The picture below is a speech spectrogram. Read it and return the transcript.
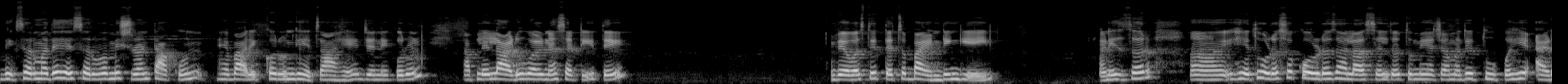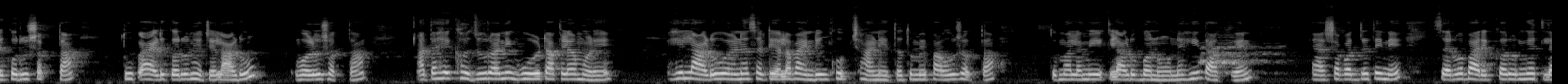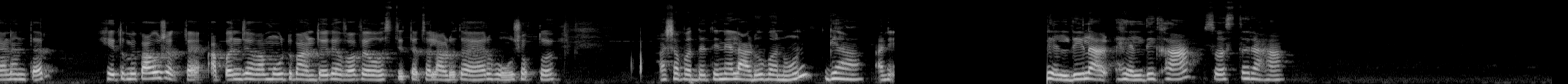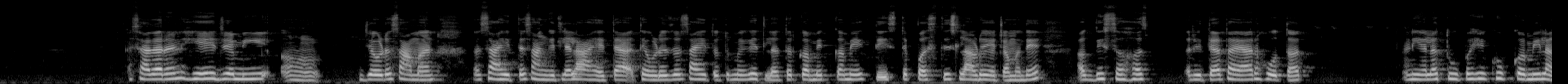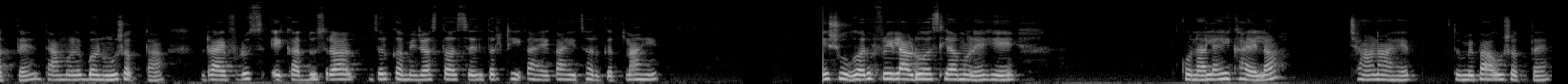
मिक्सरमध्ये हे सर्व मिश्रण टाकून हे बारीक करून घ्यायचं आहे जेणेकरून आपले लाडू वळण्यासाठी ते व्यवस्थित त्याचं बाइंडिंग येईल. आणि जर हे थोडंसं कोरडं झालं असेल तर तुम्ही याच्यामध्ये तूपही ॲड करू शकता. तूप ॲड करून ह्याचे लाडू वळू शकता. आता हे खजूर आणि गूळ टाकल्यामुळे हे लाडू वळण्यासाठी याला बाइंडिंग खूप छान येतं. तुम्ही पाहू शकता. तुम्हाला मी एक लाडू बनवूनही दाखवेन. हे अशा पद्धतीने सर्व बारीक करून घेतल्यानंतर हे तुम्ही पाहू शकताय. आपण जेव्हा मूठ बांधतो आहे तेव्हा व्यवस्थित त्याचा लाडू तयार होऊ शकतो अशा पद्धतीने लाडू बनवून घ्या आणि हेल्दी ला हेल्दी खा स्वस्थ रहा. साधारण हे जे मी जेवढं सामान साहित्य सांगितलेलं आहे त्या तेवढं जर साहित्य तुम्ही घेतलं तर कमीत कमी एक तीस ते पस्तीस लाडू याच्यामध्ये अगदी सहजरित्या तयार होतात. आणि याला तूपही खूप कमी लागतं आहे त्यामुळे बनवू शकता. ड्रायफ्रूट्स एखाद दुसरा जर कमी जास्त असेल तर ठीक आहे काहीच हरकत नाही. हे शुगर फ्री लाडू असल्यामुळे हे कोणालाही खायला छान आहेत. तुम्ही पाहू शकताय.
